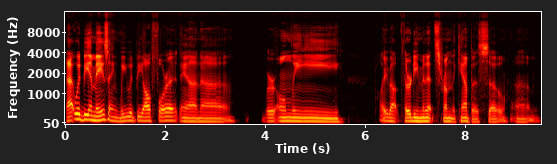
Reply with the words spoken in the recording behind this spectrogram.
that would be amazing. We would be all for it. And uh, we're only probably about 30 minutes from the campus. So, um,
